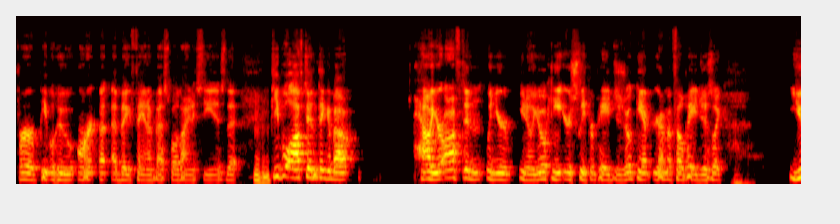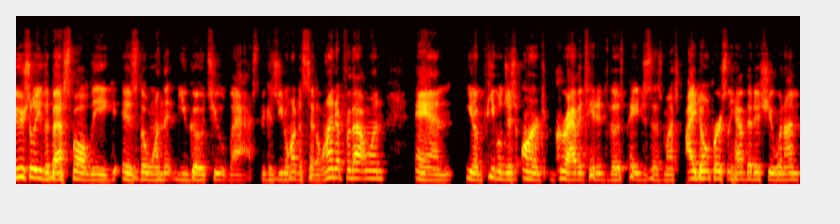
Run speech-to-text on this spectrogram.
for people who aren't a, a big fan of Best Ball Dynasty is that mm-hmm. people often think about how you're often when you're you know you're looking at your sleeper pages, looking at your MFL pages, like usually the best ball league is the one that you go to last because you don't have to set a lineup for that one. And you know people just aren't gravitated to those pages as much. I don't personally have that issue when i'm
